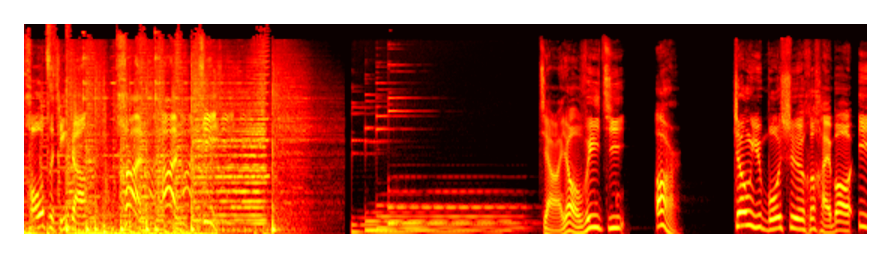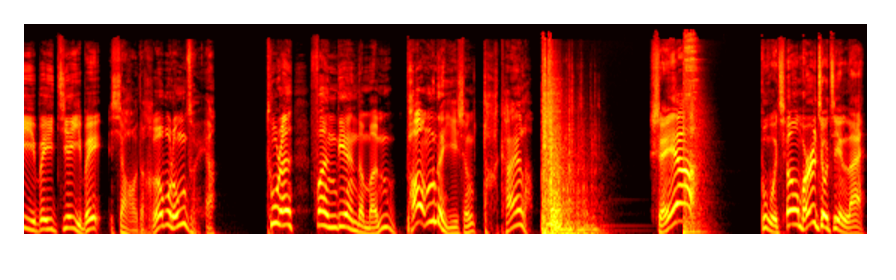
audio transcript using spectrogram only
猴子警长探案记》。假药危机二，章鱼博士和海豹一杯接一杯，笑得合不拢嘴啊！突然，饭店的门“砰”的一声打开了。谁呀？不敲门就进来，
